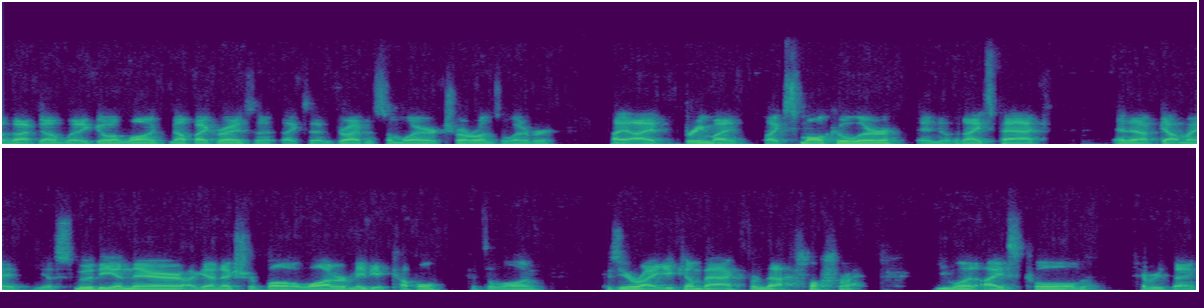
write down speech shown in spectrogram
I've done when I go on long mountain bike rides, and like I said, I'm driving somewhere, trail runs or whatever I, I bring my like small cooler and with an ice pack, and then I've got my you know smoothie in there. I got an extra bottle of water, maybe a couple if it's a long. Because you're right, you come back from that, you want ice cold everything,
